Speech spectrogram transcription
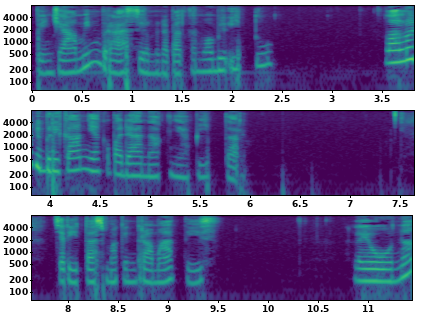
Benjamin berhasil mendapatkan mobil itu. Lalu diberikannya kepada anaknya Peter. Cerita semakin dramatis. Leona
